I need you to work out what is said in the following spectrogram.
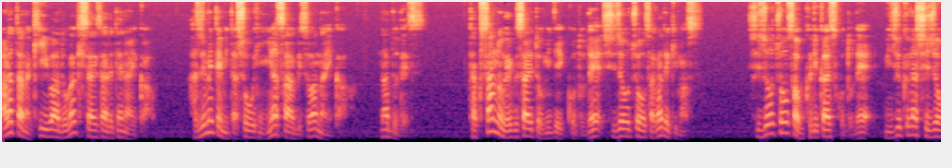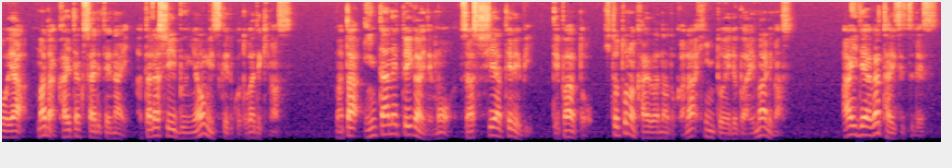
新たなキーワードが記載されてないか、初めて見た商品やサービスはないか、などです。たくさんのウェブサイトを見ていくことで市場調査ができます。市場調査を繰り返すことで未熟な市場やまだ開拓されてない新しい分野を見つけることができます。また、インターネット以外でも雑誌やテレビ、デパート、人との会話などからヒントを得る場合もあります。アイデアが大切です。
